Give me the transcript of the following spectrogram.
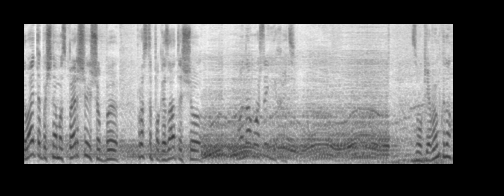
Давайте почнемо з першої, щоб просто показати, що вона може їхати. Звук я вимкну.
